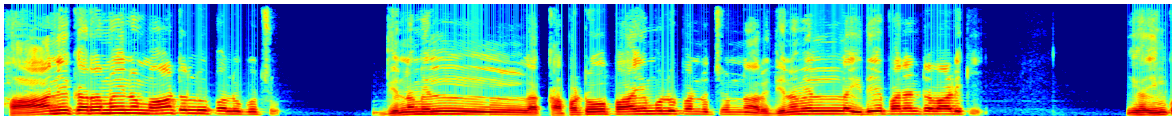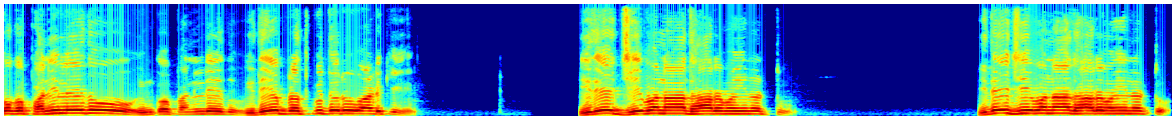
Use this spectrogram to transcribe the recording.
హానికరమైన మాటలు పలుకుచు. దినమెల్ల కపటోపాయములు పన్నుచున్నారు దినమెల్ల ఇదే పని అంట వాడికి. ఇక ఇంకొక పని లేదు ఇంకో పని లేదు. ఇదే బ్రతుకుదరు వాడికి. ఇదే జీవనాధారమైనట్టు. ఇదే జీవనాధారమైనట్టు.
